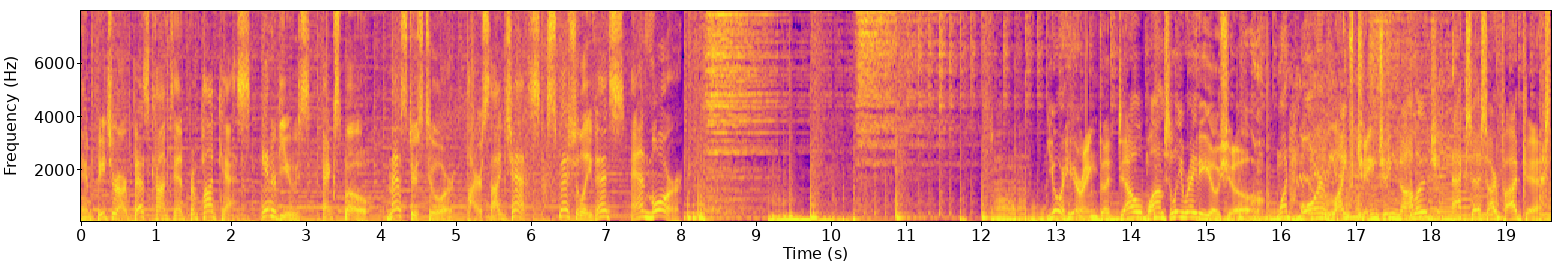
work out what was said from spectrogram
and feature our best content from podcasts, interviews, expo, Masters Tour, fireside chats, special events, and more. You're hearing the Del Walmsley Radio Show. Want more life changing knowledge? Access our podcast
